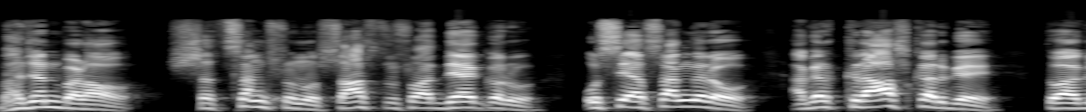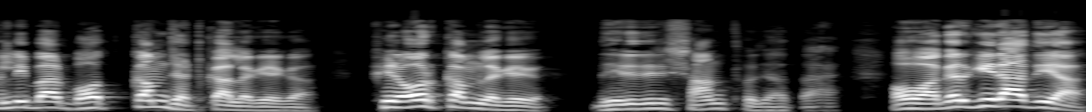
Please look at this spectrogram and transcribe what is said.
भजन बढ़ाओ, सत्संग सुनो, शास्त्र स्वाध्याय करो, उससे असंग रहो। अगर क्रॉस कर गए तो अगली बार बहुत कम झटका लगेगा, फिर और कम लगेगा धीरे धीरे शांत हो जाता है। और अगर गिरा दिया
